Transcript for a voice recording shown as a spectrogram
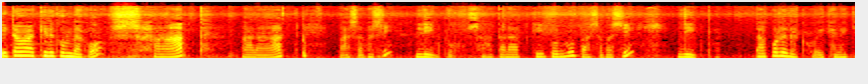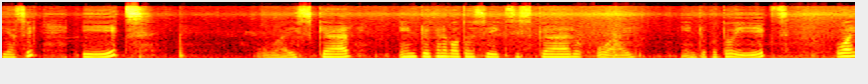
এটাও একই রকম দেখো। সাত আর আট পাশাপাশি লিখব। সাত আর আট কি করব? পাশাপাশি লিখব। তারপরে দেখো, এখানে কি আছে? এক্স ওয়াই স্কোয়ার ইন্টু এখানে কত হচ্ছে? এক্স স্কোয়ার ওয়াই ইন্টু কত? এক্স ওয়াই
